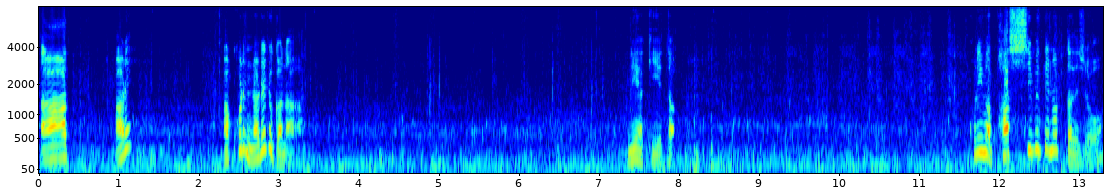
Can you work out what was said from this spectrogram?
あーあれ？あこれ慣れるかな？ねや消えた。これ今パッシブでなったでしょ？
